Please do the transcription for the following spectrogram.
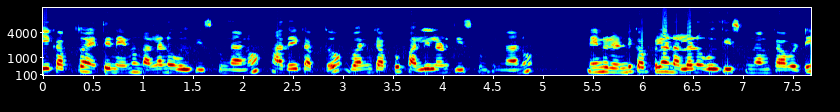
ఏ కప్తో అయితే నేను నల్ల నువ్వులు తీసుకున్నాను అదే కప్తో వన్ కప్పు పల్లీలను తీసుకుంటున్నాను. నేను రెండు కప్పుల నల్ల నువ్వులు తీసుకున్నాను కాబట్టి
